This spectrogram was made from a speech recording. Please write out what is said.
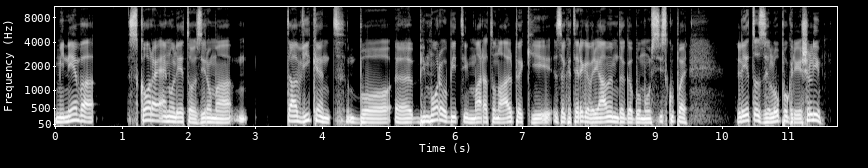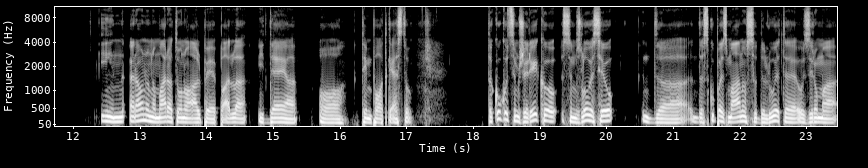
Mineva skoraj eno leto, oziroma ta vikend bo, eh, bi moral biti maraton Alpe, ki, za katerega verjamem, da ga bomo vsi skupaj letos zelo pogrešali. In ravno na maratonu Alpe je padla ideja o tem podkastu. Tako kot sem že rekel, sem zelo vesel, da, da skupaj z mano sodelujete, oziroma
